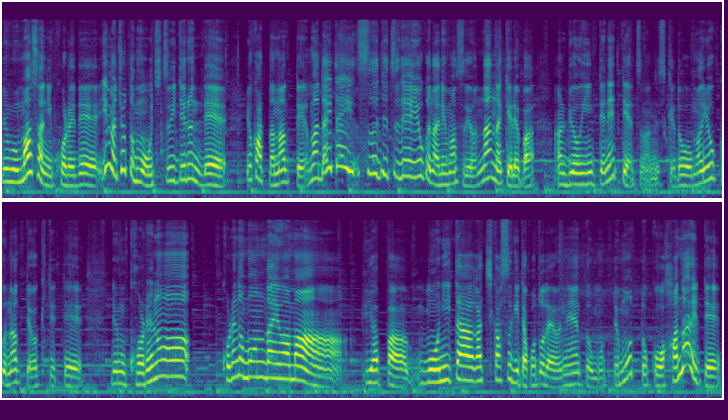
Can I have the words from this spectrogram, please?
でもまさにこれで今ちょっともう落ち着いてるんでよかったなって。まあ大体数日で良くなりますよ。なんなければあの病院行ってねってやつなんですけどまあ良くなってはきてて。でもこれのこれの問題はまあやっぱモニターが近すぎたことだよねと思って。もっとこう離れて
